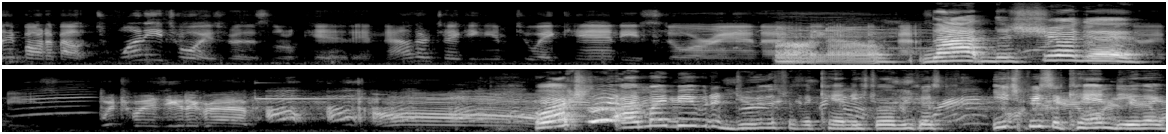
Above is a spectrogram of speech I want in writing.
So they bought about 20 toys for this little kid, and now they're taking him to a candy store and. Uh, Oh taking him no, not the sugar. Which way is he gonna grab? Oh, oh, Oh. Well, actually, I might be able to do this with a candy store because each piece of candy, like,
